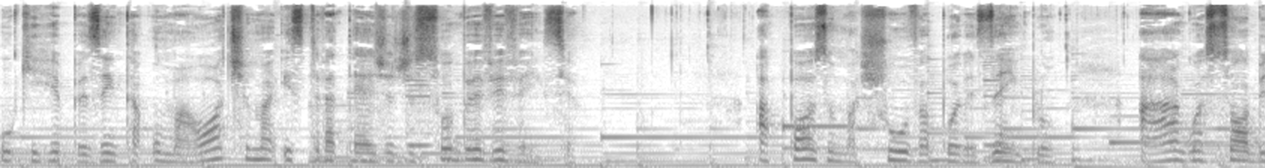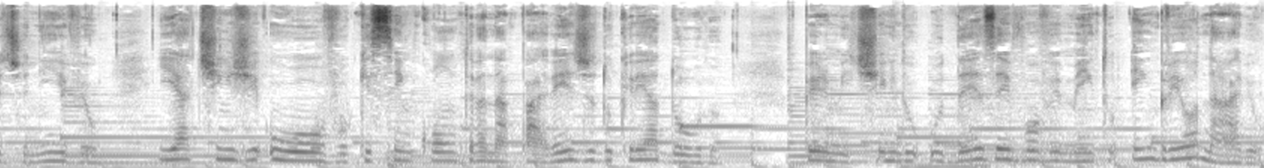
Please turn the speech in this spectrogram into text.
o que representa uma ótima estratégia de sobrevivência. Após uma chuva, por exemplo, a água sobe de nível e atinge o ovo que se encontra na parede do criadouro, permitindo o desenvolvimento embrionário.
